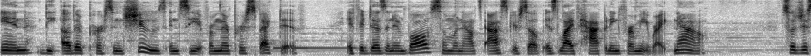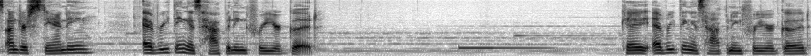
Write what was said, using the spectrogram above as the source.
in the other person's shoes and see it from their perspective. If it doesn't involve someone else, ask yourself, is life happening for me right now? So just understanding everything is happening for your good. Okay, everything is happening for your good.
